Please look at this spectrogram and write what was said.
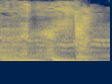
under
